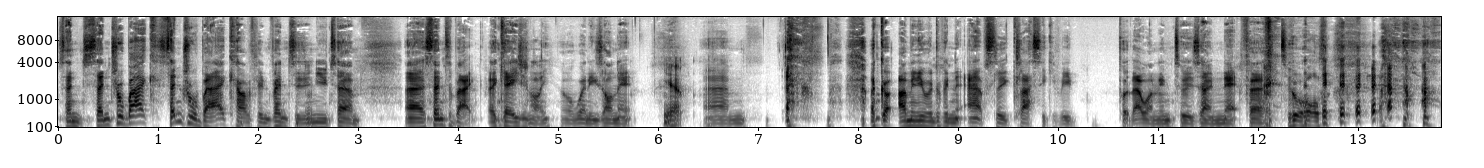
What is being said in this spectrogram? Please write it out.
Cent- central back central back? I've invented a new term. Uh, centre back occasionally or when he's on it. Yeah. Um I, got, I mean it would have been an absolute classic if he'd put that one into his own net for two all.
